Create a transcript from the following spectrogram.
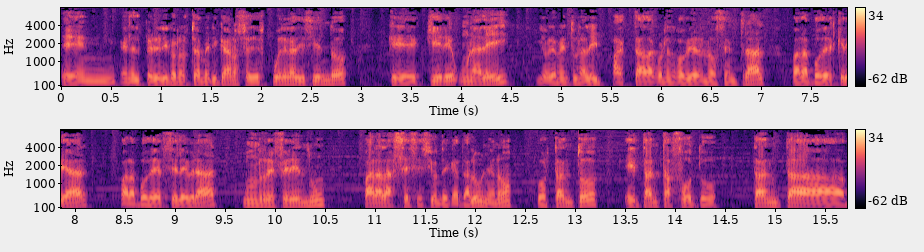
en, en el periódico norteamericano se descuelga diciendo que quiere una ley, y obviamente una ley pactada con el gobierno central, para poder crear, para poder celebrar un referéndum para la secesión de Cataluña, ¿no? Por tanto, eh, tanta foto, tanta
